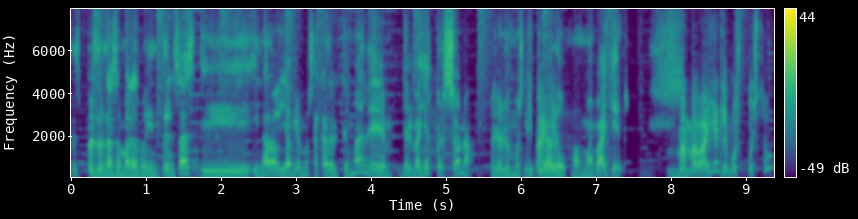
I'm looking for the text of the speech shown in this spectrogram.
después de unas semanas muy intensas y, y nada, hoy habíamos sacado el tema de- del Bayer Persona, pero lo hemos ¿El titulado Mamá Bayer. ¿Mamá Bayer le hemos puesto?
